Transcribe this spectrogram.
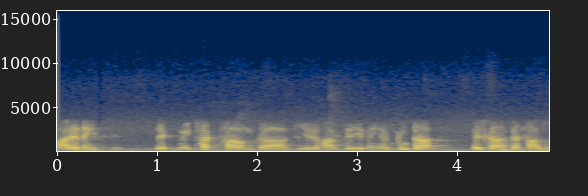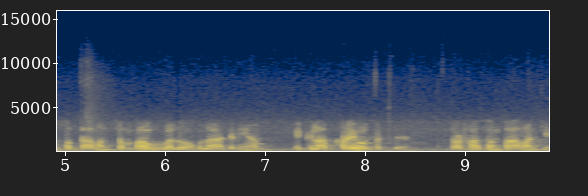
हारे नहीं थे। एक मिथक था उनका कि ये हारते ही नहीं टूटा। इस कारण से अठारह सौ सत्तावन संभव हुआ। लोगों को लगा कि नहीं, हम इनके खिलाफ खड़े हो सकते हैं। तो अठारह की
